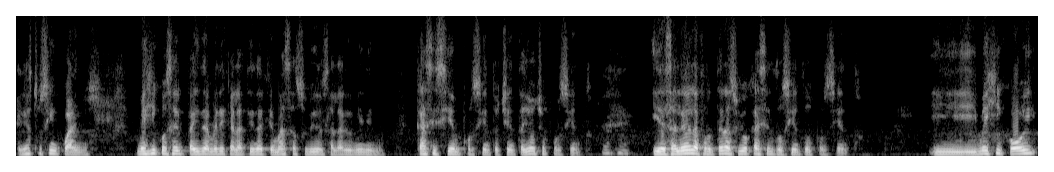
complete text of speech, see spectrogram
en estos cinco años, México es el país de América Latina que más ha subido el salario mínimo, casi 100%, 88% y el salario de la frontera subió casi el 200%. Y México hoy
